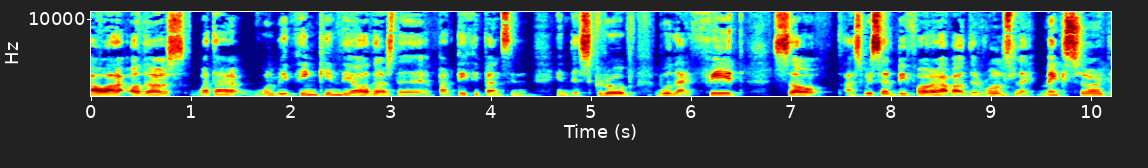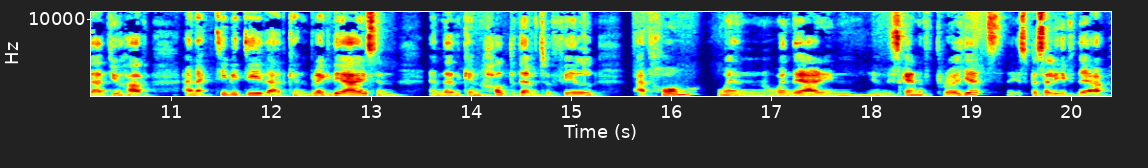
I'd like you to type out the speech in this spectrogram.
how are others what are will be thinking the others the participants in in this group would i fit? So as we said before about the rules like make sure that you have an activity that can break the ice and and that can help them to feel at home when when they are in in this kind of projects especially if they are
